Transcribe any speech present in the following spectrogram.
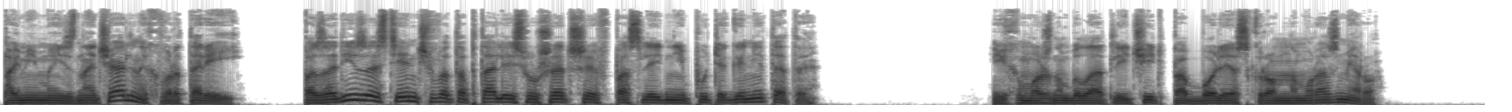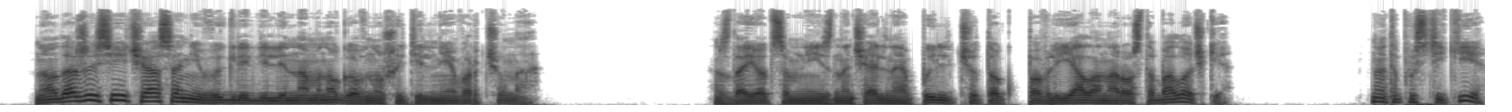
Помимо изначальных вратарей, позади застенчиво топтались ушедшие в последний путь аганитеты. Их можно было отличить по более скромному размеру. Но даже сейчас они выглядели намного внушительнее ворчуна. Сдается мне, изначальная пыль чуток повлияла на рост оболочки. Но это пустяки.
